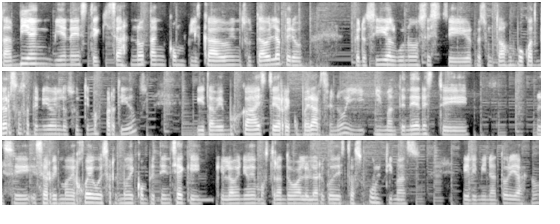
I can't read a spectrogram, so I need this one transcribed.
también viene este quizás no tan complicado en su tabla, pero pero sí algunos este, resultados un poco adversos ha tenido en los últimos partidos y también busca este, recuperarse ¿no? y, mantener este, ese, ese, ritmo de juego, ese ritmo de competencia que, lo ha venido demostrando a lo largo de estas últimas eliminatorias. ¿no?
